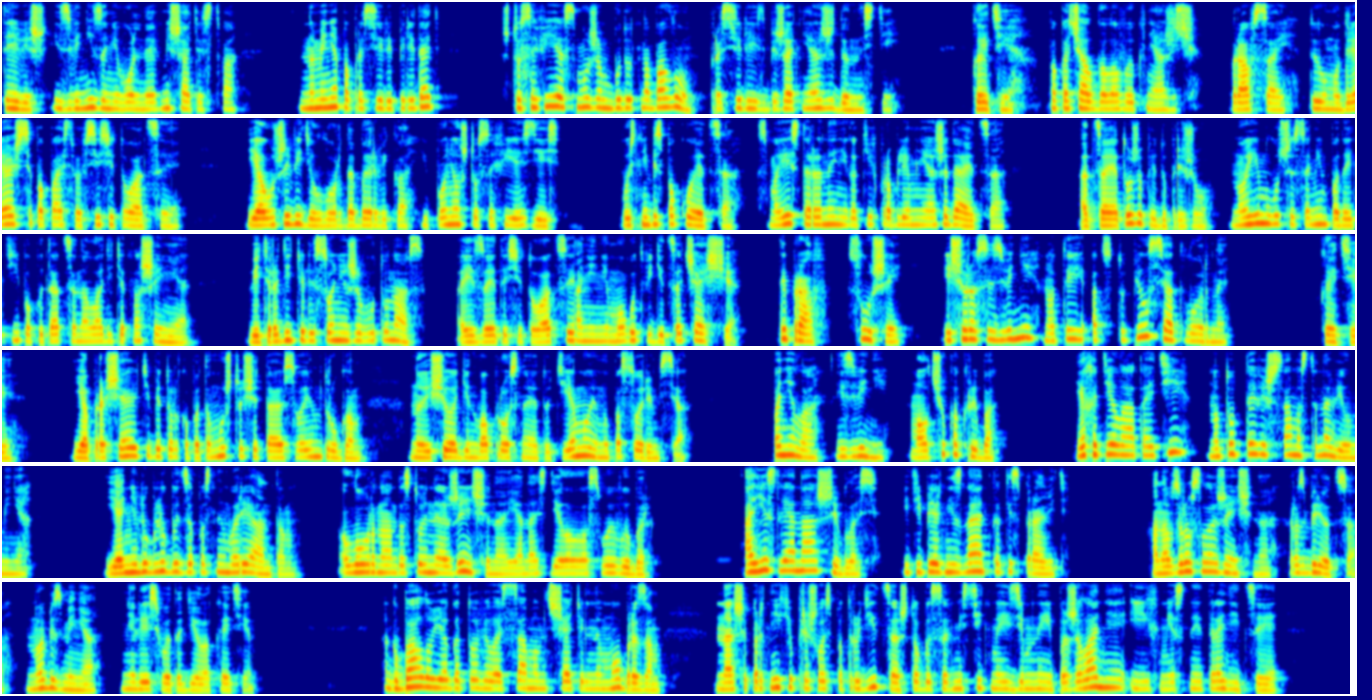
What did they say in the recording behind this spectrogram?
«Тевиш, извини за невольное вмешательство, но меня попросили передать, что София с мужем будут на балу, просили избежать неожиданностей». «Кэти», — покачал головой княжич, — «прав, Сай, ты умудряешься попасть во все ситуации. Я уже видел лорда Бервика и понял, что София здесь. Пусть не беспокоится, с моей стороны никаких проблем не ожидается. Отца я тоже предупрежу, но им лучше самим подойти и попытаться наладить отношения. Ведь родители Сони живут у нас, а из-за этой ситуации они не могут видеться чаще. Ты прав. Слушай, еще раз извини, но ты отступился от Лорны? Кэти, я прощаю тебе только потому, что считаю своим другом. Но еще один вопрос на эту тему, и мы поссоримся. Поняла, извини. Молчу, как рыба. Я хотела отойти, но тут Дэвиш сам остановил меня. Я не люблю быть запасным вариантом. Лорна достойная женщина, и она сделала свой выбор. А если она ошиблась и теперь не знает, как исправить? Она взрослая женщина, разберется, но без меня. Не лезь в это дело, Кэти. К балу я готовилась самым тщательным образом. Нашей портнихе пришлось потрудиться, чтобы совместить мои земные пожелания и их местные традиции.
